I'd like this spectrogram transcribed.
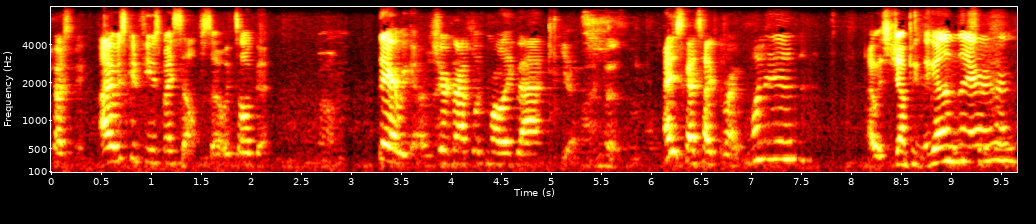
Trust me, I was confused myself, so it's all good. There we go. Does your graph look more like that? yes. I just gotta type the right one in. I was jumping the gun there.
